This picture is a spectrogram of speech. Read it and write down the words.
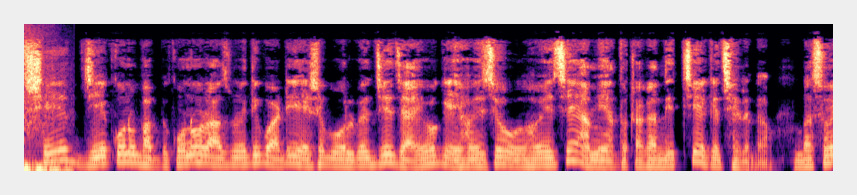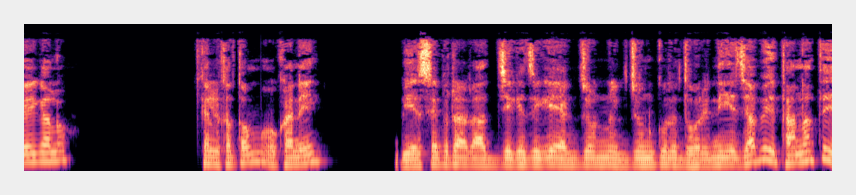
সে যে কোনো ভাবে কোনো রাজনৈতিক পার্টি এসে বলবে যে, যাই হোক, এ হয়েছে, ও হয়েছে, আমি এত টাকা দিচ্ছি, একে ছেড়ে দাও। ব্যাস, হয়ে গেল। খেল খতম, ওখানেই বিএসএফরা রাত জেগে জেগে একজন একজন করে ধরে নিয়ে যাবে থানাতে,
